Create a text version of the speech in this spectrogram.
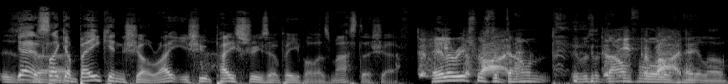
is yeah, it's like uh, a baking show, right? You shoot pastries at people as Master Chef. Halo Reach was the down. It was the downfall of Halo.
